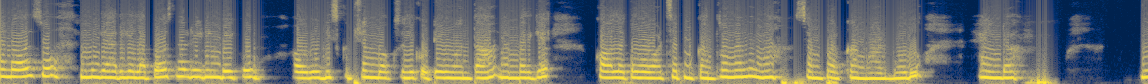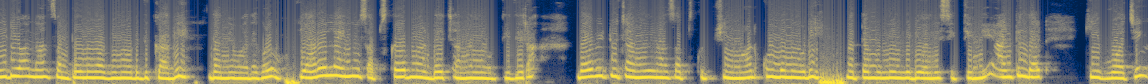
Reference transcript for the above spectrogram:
ಅಂಡ್ ಆಲ್ಸೋ ನಿಮ್ಗೆ ಯಾರಿಗೆಲ್ಲ ಪರ್ಸನಲ್ ರೀಡಿಂಗ್ ಬೇಕು ಅವರು ಡಿಸ್ಕ್ರಿಪ್ಷನ್ ಬಾಕ್ಸ್ ಅಲ್ಲಿ ಕೊಟ್ಟಿರುವಂತಹ ನಂಬರ್ಗೆ ಕಾಲ್ ಅಥವಾ ವಾಟ್ಸ್ಆ್ಯಪ್ ಮುಖಾಂತರ ನನ್ನನ್ನ ಸಂಪರ್ಕ ಮಾಡಬಹುದು ಅಂಡ್ ವಿಡಿಯೋನ ಸಂಪೂರ್ಣವಾಗಿ ನೋಡೋದಕ್ಕಾಗಿ ಧನ್ಯವಾದಗಳು. ಯಾರೆಲ್ಲ ಇನ್ನೂ ಸಬ್ಸ್ಕ್ರೈಬ್ ಮಾಡದೆ ಚಾನಲ್ ನೋಡ್ತಿದ್ದೀರಾ, ದಯವಿಟ್ಟು ಚಾನೆಲ್ನ ಸಬ್ಸ್ಕ್ರಿಪ್ಷನ್ ಮಾಡಿಕೊಂಡು ನೋಡಿ. ಮತ್ತೆ ಮುಂದಿನ ವಿಡಿಯೋ ಅಲ್ಲಿ ಸಿಗ್ತೀನಿ. Until that keep watching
